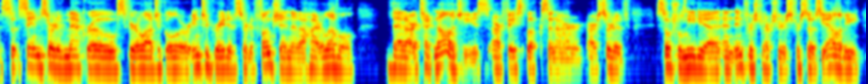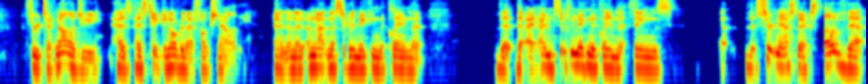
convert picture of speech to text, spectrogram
same sort of macro spherological or integrative sort of function at a higher level that our technologies, our Facebooks and our, our sort of social media and infrastructures for sociality through technology has, has taken over that functionality. And, and I'm not necessarily making the claim that, that, that I, am simply making the claim that things, uh, that certain aspects of that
